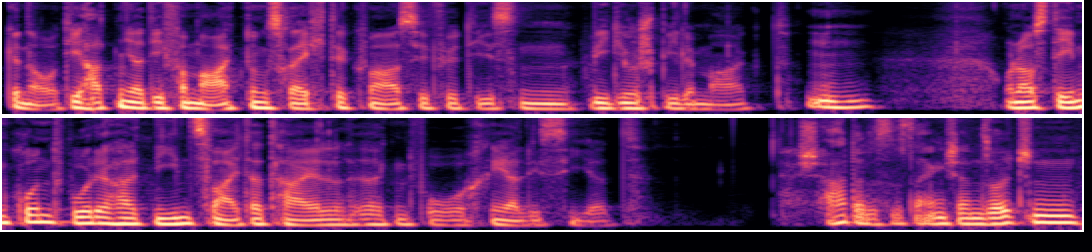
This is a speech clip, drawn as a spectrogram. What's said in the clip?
Genau, die hatten ja die Vermarktungsrechte quasi für diesen Videospielemarkt. Mhm. Und aus dem Grund wurde halt nie ein zweiter Teil irgendwo realisiert. Schade, dass es eigentlich an solchen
